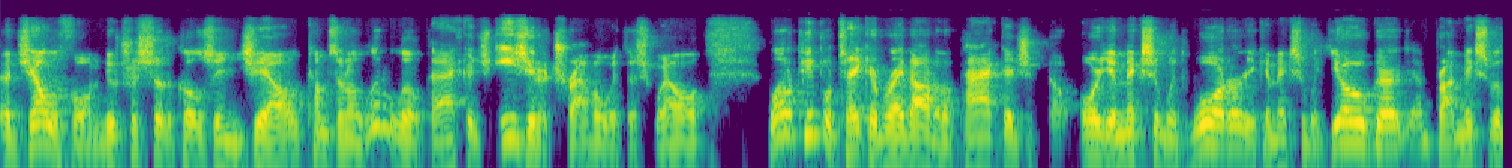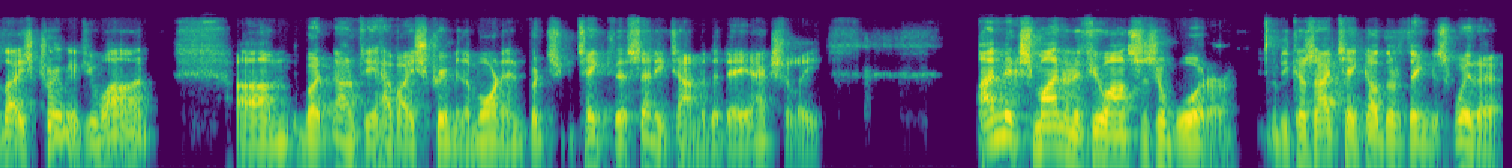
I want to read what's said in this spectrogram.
a, gel form, nutraceuticals in gel. Comes in a little little package, easy to travel with as well. A lot of people take it right out of the package, or you mix it with water. You can mix it with yogurt. Probably mix it with ice cream if you want. Um, but not if you have ice cream in the morning. But you can take this any time of the day. Actually, I mix mine in a few ounces of water because I take other things with it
